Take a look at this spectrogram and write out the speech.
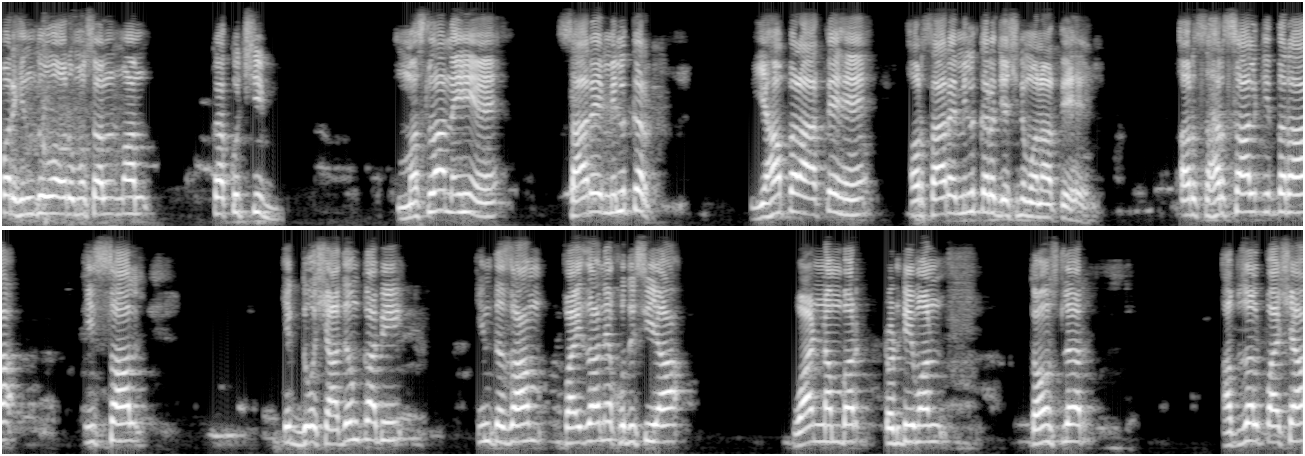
पर हिंदू और मुसलमान का कुछ मसला नहीं है, सारे मिलकर यहाँ पर आते हैं और सारे मिलकर जश्न मनाते हैं। और हर साल की तरह इस साल एक दो शादियों का भी इंतज़ाम Faizan Khudsiya, ward number 21 councillor Afzal Pasha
